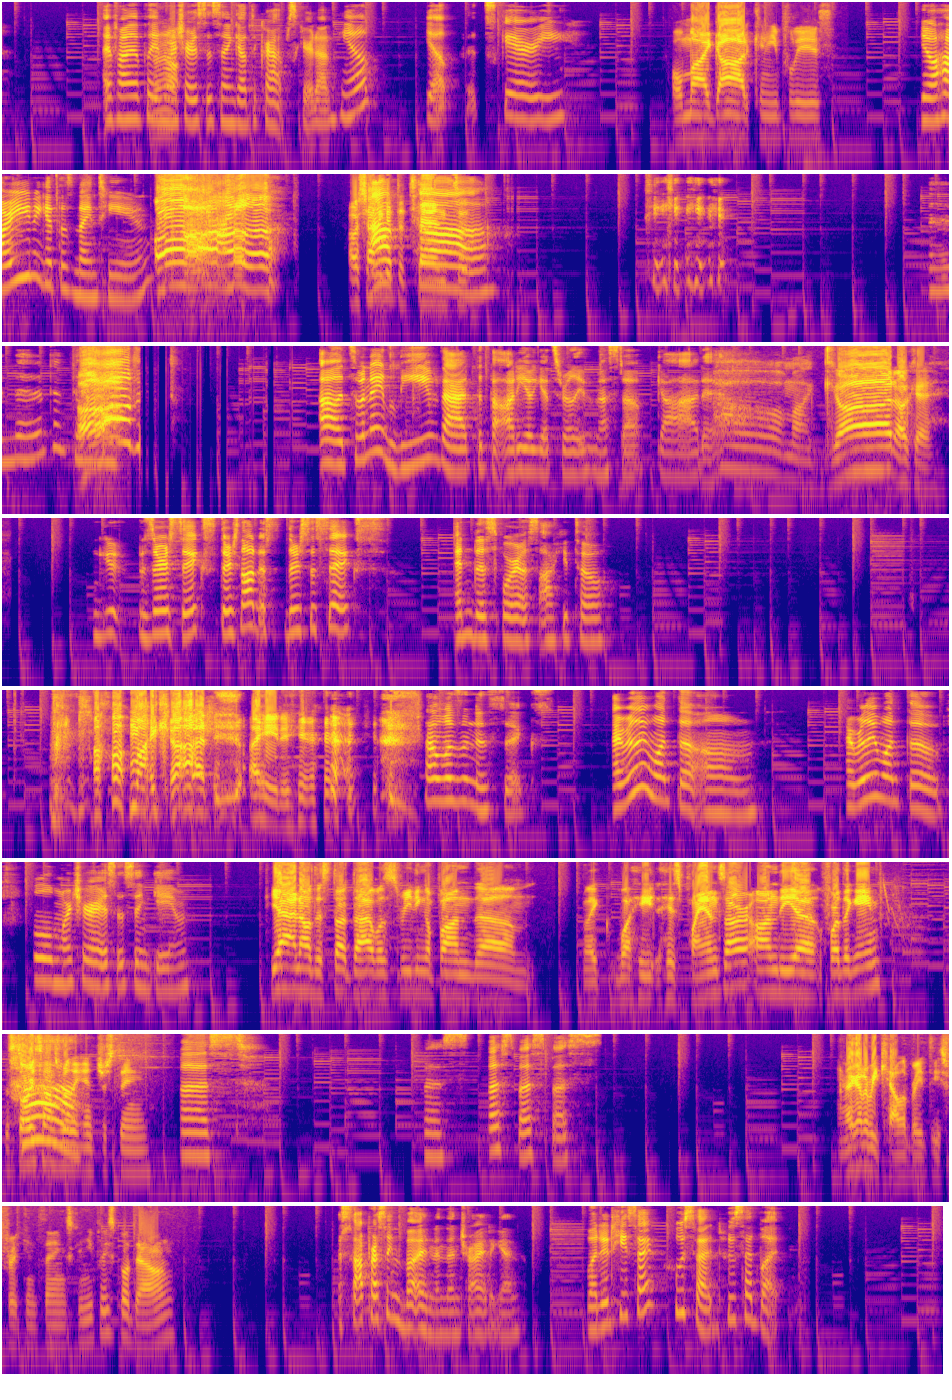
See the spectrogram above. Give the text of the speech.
I finally played. March Assistant and got the crap scared out of me. Yep. Yep. It's scary. oh my god, can you please? Yo, how are you gonna get this 19? Oh! I was trying to get oh, the 10. So... Oh! oh, it's when I leave that that the audio gets really messed up. Got it. Oh my god. Okay. You- Is there a six? There's not a. There's a six. End this for us, Akito. Oh my god. I hate it here. That wasn't a six. I really want the um. I really want the full mortuary assistant game. yeah, I know the stuff that I was reading up on the, um, like what he his plans are on the uh for the game. The story sounds really interesting. Bust. Bust. Bust. Bust. Bust. I gotta recalibrate these freaking things. Can you please go down? Stop pressing the button and then try it again. What did he say? Who said? Who said what?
